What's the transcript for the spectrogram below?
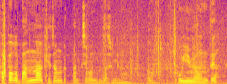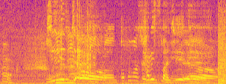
아빠가 만나 게장 백반 찍었는데 수민아. 어. 거기 유명한데요? 진짜 카리스마지. 예.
